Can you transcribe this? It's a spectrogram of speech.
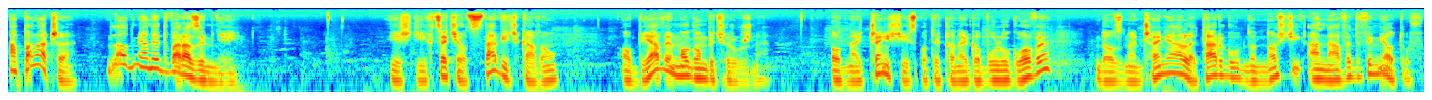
a palacze dla odmiany dwa razy mniej. Jeśli chcecie odstawić kawę, objawy mogą być różne. Od najczęściej spotykanego bólu głowy do zmęczenia, letargu, nudności, a nawet wymiotów.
